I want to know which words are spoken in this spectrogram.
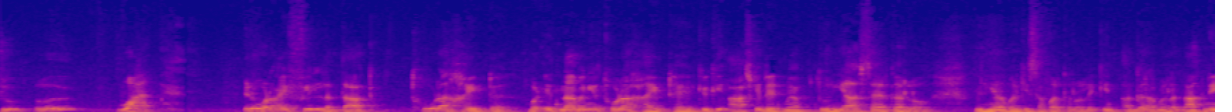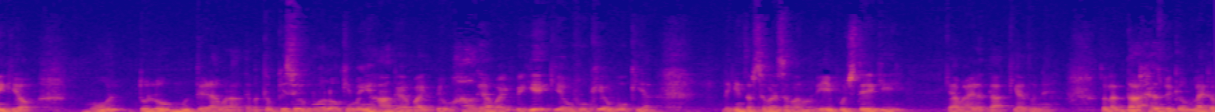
two one you know what I feel Ladakh थोड़ा हाइप्ड है बट इतना भी नहीं थोड़ा हाइप्ड है, क्योंकि आज के डेट में आप दुनिया सैर कर लो, दुनिया भर की सफ़र कर लो, लेकिन अगर आपने लद्दाख नहीं किया हो मोल तो लोग मुँह टेढ़ा बनाते हैं। मतलब किसी को बोलो कि मैं यहाँ गया बाइक पे, वहाँ गया बाइक पे, ये किया, वो किया वो किया। लेकिन सबसे बड़े सवाल हम यही पूछते हैं कि क्या भाई लद्दाख किया तूने? तो Ladakh has become like a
